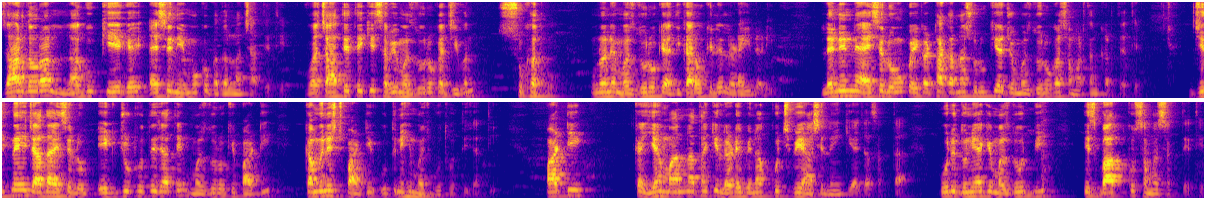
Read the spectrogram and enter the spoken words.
जार द्वारा लागू किए गए ऐसे नियमों को बदलना चाहते थे। वह चाहते थे कि सभी मजदूरों का जीवन सुखद हो। उन्होंने मजदूरों के अधिकारों के लिए लड़ाई लड़ी। लेनिन ने ऐसे लोगों को इकट्ठा करना शुरू किया जो मजदूरों का समर्थन करते थे। जितने ही ज़्यादा ऐसे लोग एकजुट होते जाते, मजदूरों की पार्टी, कम्युनिस्ट पार्टी उतनी ही मज़बूत होती जाती। पार्टी का यह मानना था कि लड़े बिना कुछ भी हासिल नहीं किया जा सकता। पूरी दुनिया के मजदूर भी इस बात को समझ सकते थे।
